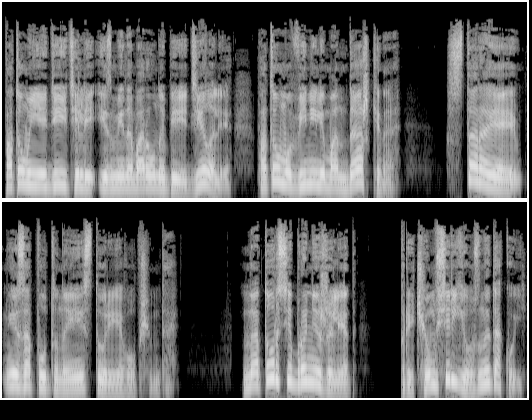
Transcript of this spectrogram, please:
потом ее деятели из Минобороны переделали, потом обвинили Мандашкина — Старая и запутанная история, в общем-то. На торсе бронежилет, причем серьезный такой,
